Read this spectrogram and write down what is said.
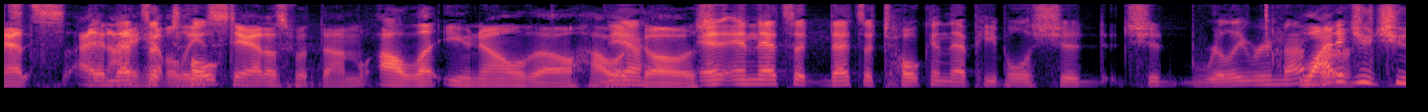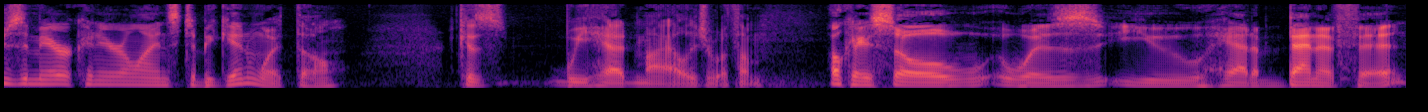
that's- I, and I that's a have elite token- status with them. I'll let you know though how it goes. And, and that's a that's a token that people should should really remember. Why did you choose American Airlines to begin with, though? Because we had mileage with them, Okay, so was you had a benefit,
